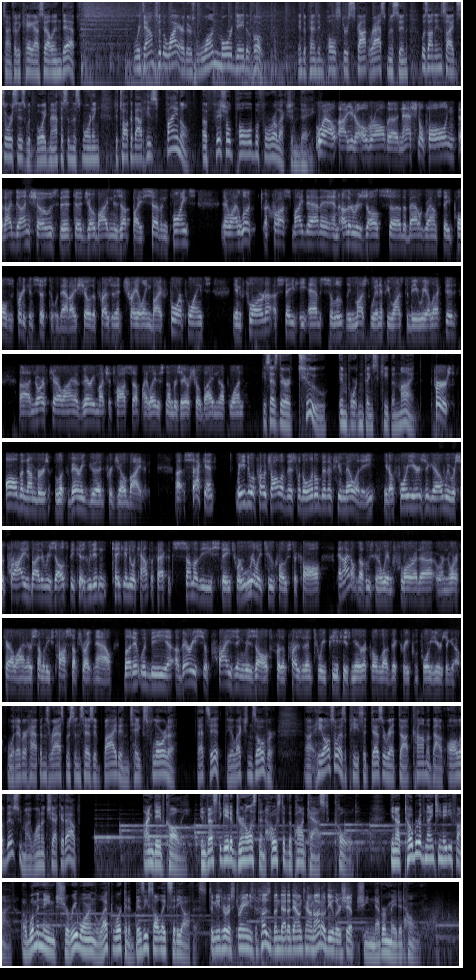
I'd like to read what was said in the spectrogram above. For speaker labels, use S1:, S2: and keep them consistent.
S1: Time for the KSL in depth. We're down to the wire. There's one more day to vote. Independent pollster Scott Rasmussen was on Inside Sources with Boyd Matheson this morning to talk about his final official poll before Election Day.
S2: Well, uh, you know, overall, the national polling that I've done shows that uh, Joe Biden is up by seven points. And when I look across my data and other results, uh, the battleground state polls is pretty consistent with that. I show the president trailing by four points in Florida, a state he absolutely must win if he wants to be reelected. Uh, North Carolina, very much a toss up. My latest numbers there show Biden up one.
S1: He says there are two important things to keep in mind.
S2: First, all the numbers look very good for Joe Biden. Uh, second, we need to approach all of this with a little bit of humility. You know, four years ago, we were surprised by the results because we didn't take into account the fact that some of these states were really too close to call. And I don't know who's going to win Florida or North Carolina or some of these toss ups right now, but it would be a very surprising result for the president to repeat his miracle uh, victory from four years ago.
S1: Whatever happens, Rasmussen says if Biden takes Florida, that's it. The election's over. Uh, he also has a piece at Deseret.com about all of this. You might want to check it out.
S3: I'm Dave Cawley, investigative journalist and host of the podcast Cold. In October of 1985, a woman named Sheree Warren left work at a busy Salt Lake City office
S4: to meet her estranged husband at a downtown auto dealership.
S3: She never made it home.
